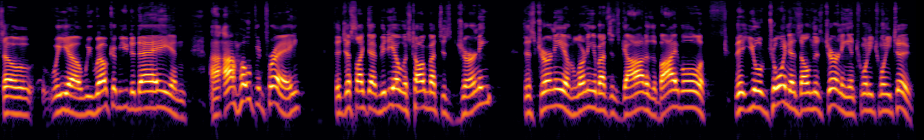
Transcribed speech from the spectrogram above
So we uh, we welcome you today, and I, I hope and pray that just like that video was talking about this journey, this journey of learning about this God of the Bible, that you'll join us on this journey in 2022.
